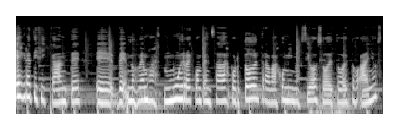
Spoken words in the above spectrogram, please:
es gratificante, eh, ve, nos vemos muy recompensadas por todo el trabajo minucioso de todos estos años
